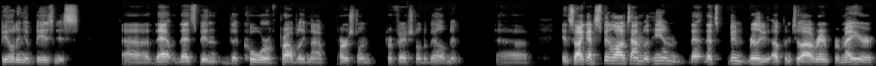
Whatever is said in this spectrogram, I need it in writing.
building a business uh, that that's been the core of probably my personal and professional development. Uh, and so I got to spend a lot of time with him. That that's been really up until I ran for mayor.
